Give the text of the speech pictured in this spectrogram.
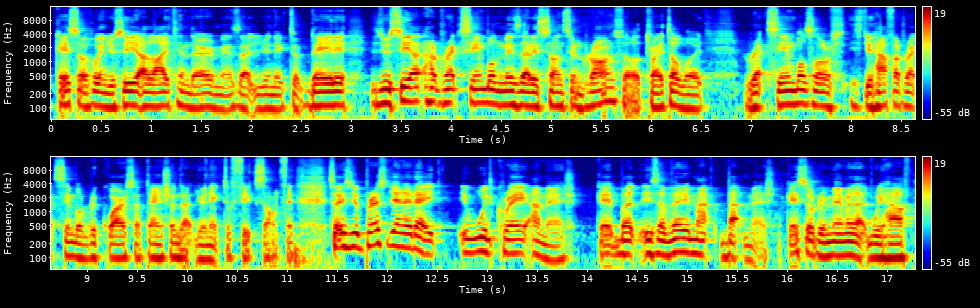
Okay so when you see a lighting there means that you need to update it. You see a, a red symbol means that is something wrong so try to avoid red symbols or if you have a red symbol requires attention that you need to fix something. So if you press generate it will create a mesh okay but it's a very bad mesh okay so remember that we have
